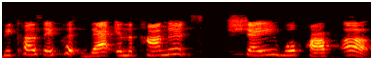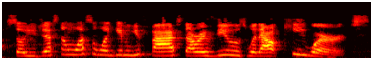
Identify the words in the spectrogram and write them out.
because they put that in the comments, Shay will pop up. So you just don't want someone giving you five star reviews without keywords.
